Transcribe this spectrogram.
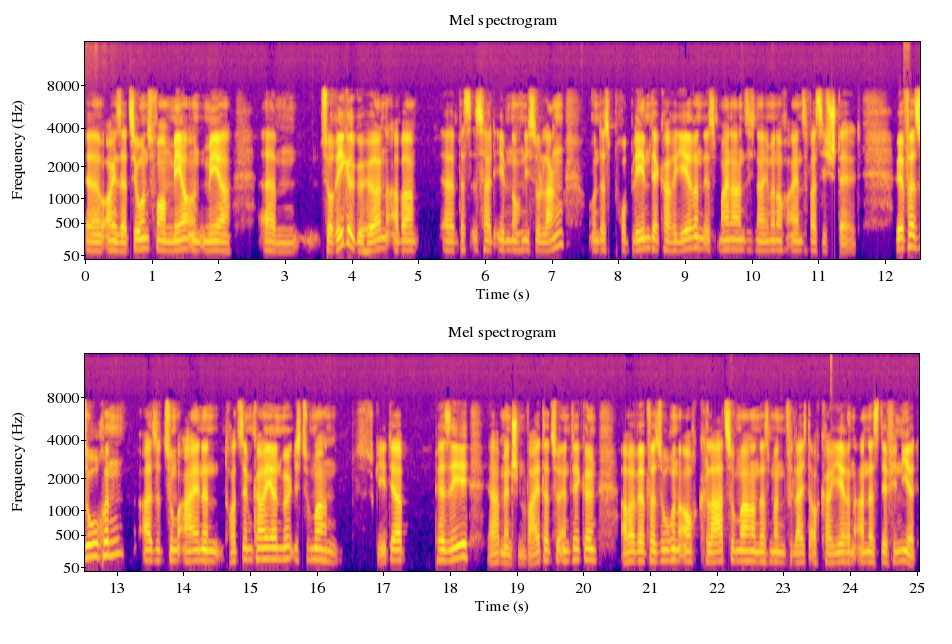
äh, Organisationsformen mehr und mehr ähm, zur Regel gehören, aber äh, das ist halt eben noch nicht so lang und das Problem der Karrieren ist meiner Ansicht nach immer noch eins, was sich stellt. Wir versuchen also zum einen trotzdem Karrieren möglich zu machen. Es geht ja per se, ja, Menschen weiterzuentwickeln, aber wir versuchen auch klar zu machen, dass man vielleicht auch Karrieren anders definiert.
